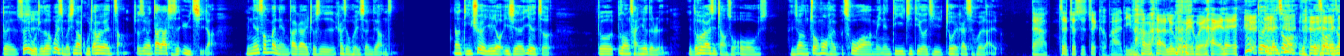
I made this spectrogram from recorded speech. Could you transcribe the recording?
对，所以我觉得为什么现在股价会在涨，就是因为大家其实预期啊，明年上半年大概就是开始回升这样子。那的确也有一些业者。就不同产业的人也都会开始讲说，哦，很像状况还不错啊，每年第一季、第二季就会开始回来了。对啊，这就是最可怕的地方啊！如果没回来嘞，对，没错，没错，没错。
